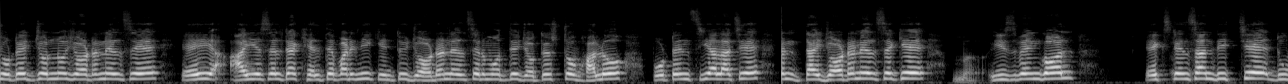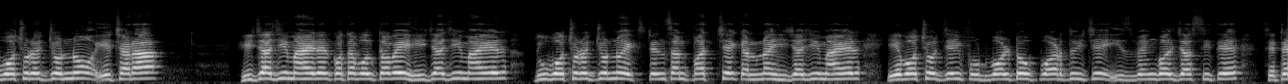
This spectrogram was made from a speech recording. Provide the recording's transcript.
চোটের জন্য জর্ডান এলসে এই আইএসএলটা খেলতে পারেনি। কিন্তু জর্ডান এলসের মধ্যে যথেষ্ট ভালো পোটেন্সিয়াল আছে। তাই জর্ডান এলসেকে ইস্টবেঙ্গল এক্সটেনশান দিচ্ছে দু বছরের জন্য। এছাড়া হিজাজি মাহেরের কথা বলতে হবে। হিজাজি মাহের দু বছরের জন্য এক্সটেনশান পাচ্ছে, কেননা হিজাজি মাহের এবছর যেই ফুটবলটা উপহার দিয়েছে ইস্টবেঙ্গল জার্সিতে, সেটা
